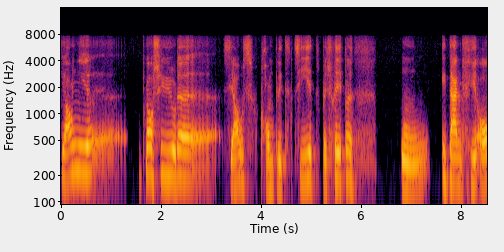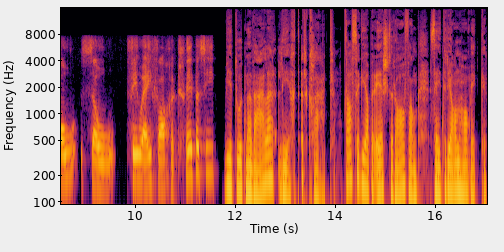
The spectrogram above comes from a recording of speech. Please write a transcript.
die anderen äh, Broschüren, sind alles kompliziert beschrieben. Und ich denke auch, so viel einfacher geschrieben sind. Wie tut man wählen, leicht erklärt. Das sage ich aber erst der Anfang, sagt Jan Habecker.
